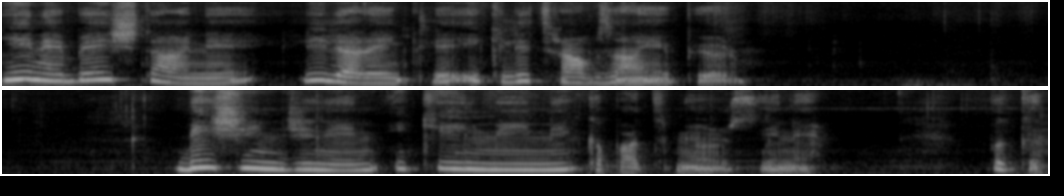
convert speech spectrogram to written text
Yine 5 tane lila renkli ikili trabzan yapıyorum. Beşincinin iki ilmeğini kapatmıyoruz yine. Bakın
